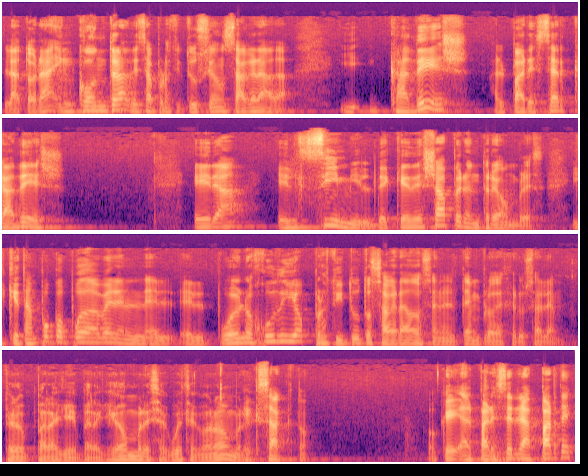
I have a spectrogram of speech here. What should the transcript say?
la Torah en contra de esa prostitución sagrada. Y Kadesh, al parecer Kadesh, era el símil de Kedeshá, pero entre hombres. Y que tampoco puede haber en el, el pueblo judío prostitutos sagrados en el templo de Jerusalén. ¿Pero para qué? ¿Para que hombres se acuesten con hombres? Exacto. ¿Ok? Al parecer era parte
